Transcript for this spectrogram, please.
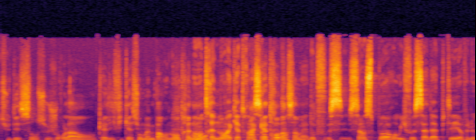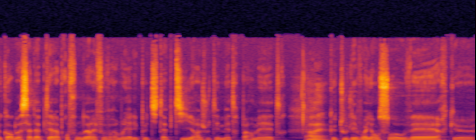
tu descends ce jour-là en qualification, même pas en En entraînement. entraînement à 85 À 85 Ouais, mètres. donc c'est un sport où il faut s'adapter. En fait, le corps doit s'adapter à la profondeur. Il faut vraiment y aller petit à petit, rajouter mètre par mètre, Ah ouais. que toutes les voyances soient au vert, que,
